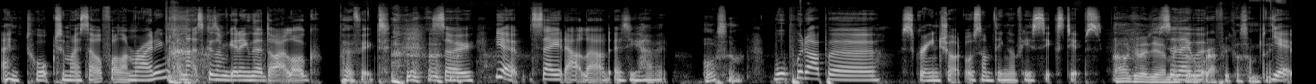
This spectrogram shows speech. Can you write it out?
and talk to myself while I'm writing. And that's because I'm getting the dialogue perfect. so, yeah, say it out loud as you have it. Awesome. We'll put up a screenshot or something of his six tips. Oh, good idea. So Make a were, graphic or something. Yeah.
